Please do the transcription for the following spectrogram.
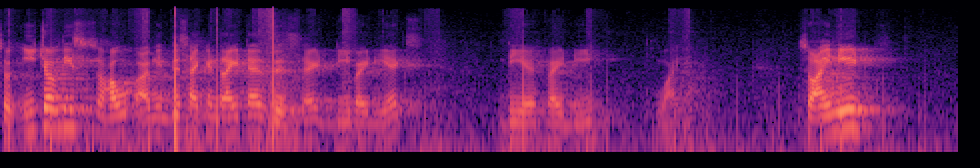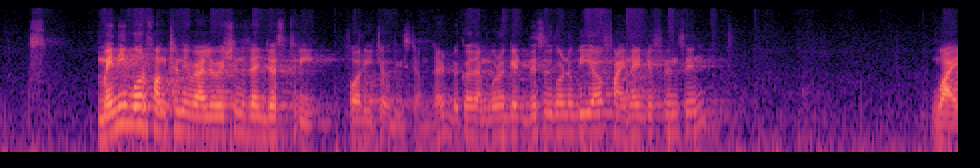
So each of these, so how, I mean this I can write as this, right, d by dx, df by dy. So I need many more function evaluations than just three for each of these terms, right, because I'm going to get, this is going to be a finite difference in y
